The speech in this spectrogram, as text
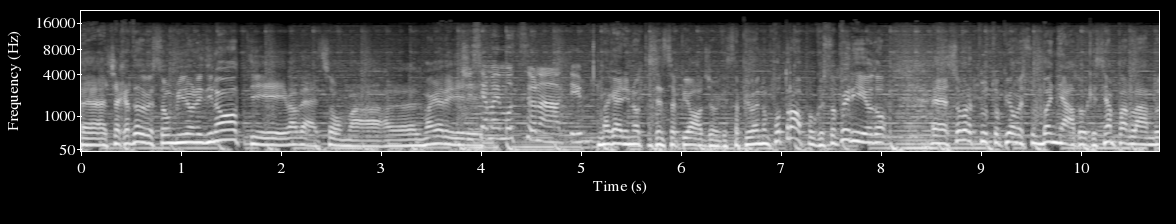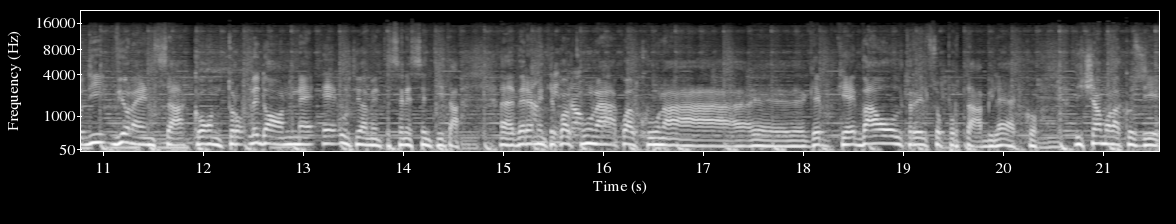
eh, ci ha cantato questo un milione di notti. Vabbè, insomma, eh, magari. Ci siamo emozionati. Magari notti senza pioggia perché sta piovendo un po' troppo in questo periodo, Eh, soprattutto piove sul bagnato perché stiamo parlando di violenza contro le donne e ultimamente se n'è sentita eh, veramente Anche qualcuna, qualcuna eh, che, che va oltre il sopportabile, ecco, diciamola così.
